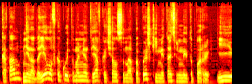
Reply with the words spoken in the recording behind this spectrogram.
катан. Мне надоело в какой-то момент, я вкачался на ППшки и метательные топоры. И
